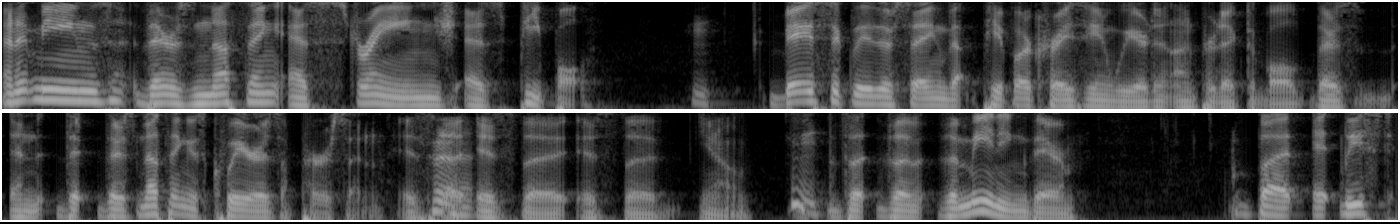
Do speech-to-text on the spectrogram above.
and it means there's nothing as strange as people basically they're saying that people are crazy and weird and unpredictable there's and th- there's nothing as queer as a person is the is the is the you know the, the the meaning there but at least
